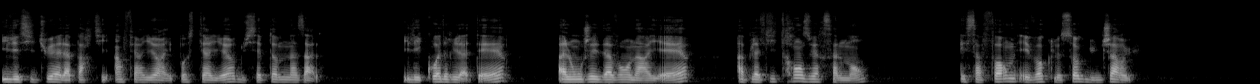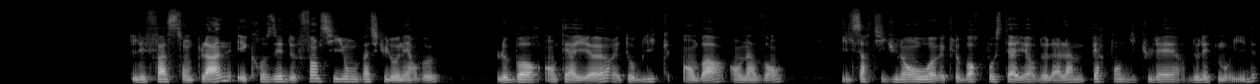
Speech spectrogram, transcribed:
Il est situé à la partie inférieure et postérieure du septum nasal. Il est quadrilatère, allongé d'avant en arrière, aplati transversalement, et sa forme évoque le socle d'une charrue. Les faces sont planes et creusées de fins sillons vasculo-nerveux. Le bord antérieur est oblique en bas, en avant, il s'articule en haut avec le bord postérieur de la lame perpendiculaire de l'ethmoïde,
